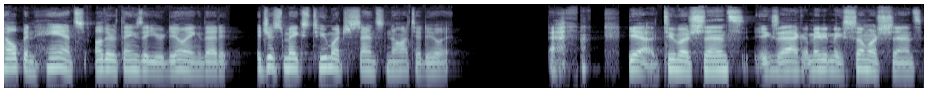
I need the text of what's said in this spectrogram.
help enhance other things that you're doing that it, it just makes too much sense not to do it. yeah, too much sense. Exactly. Maybe it makes so much sense.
